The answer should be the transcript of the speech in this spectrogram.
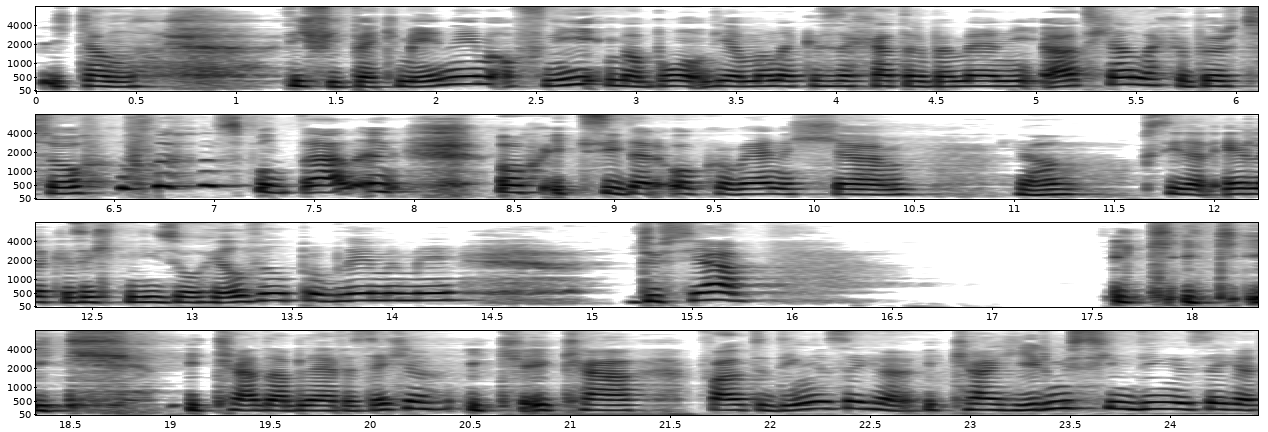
Ik kan die feedback meenemen of niet. Maar bon, die mannetjes, dat gaat er bij mij niet uitgaan. Dat gebeurt zo spontaan. En och, ik zie daar ook weinig... Uh, ja, ik zie daar eerlijk gezegd niet zo heel veel problemen mee. Dus ja, ik, ik, ik, ik ga dat blijven zeggen. Ik, ik ga foute dingen zeggen. Ik ga hier misschien dingen zeggen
